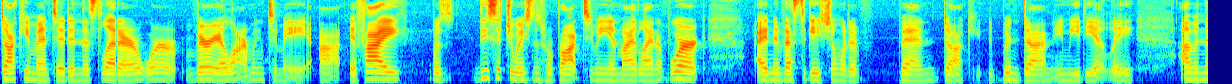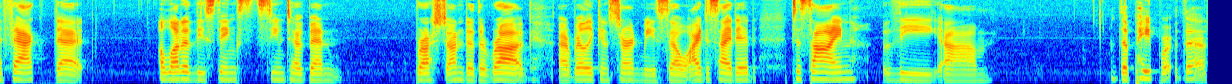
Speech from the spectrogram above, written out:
documented in this letter were very alarming to me. Uh, if I was these situations were brought to me in my line of work, an investigation would have been docu- been done immediately, um, and the fact that a lot of these things seem to have been brushed under the rug uh, really concerned me. So I decided to sign the um, the paper. The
